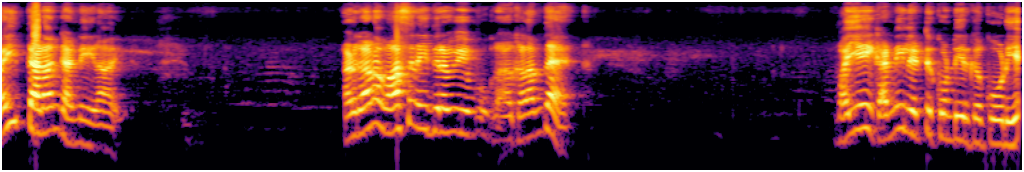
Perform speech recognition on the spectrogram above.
மைத்தடங்கண்ணீராய் அழகான வாசனை திரவியம் கலந்த மையை கண்ணில் இட்டு கொண்டிருக்கக்கூடிய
